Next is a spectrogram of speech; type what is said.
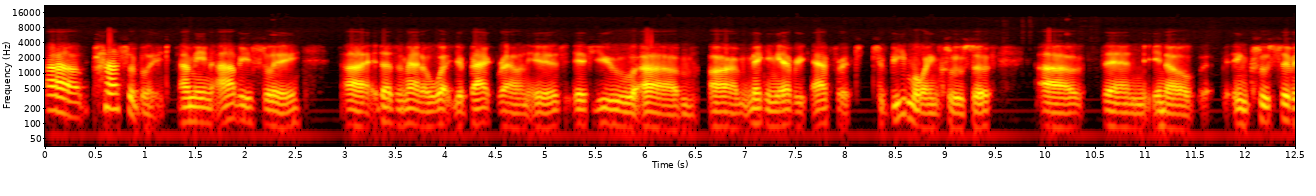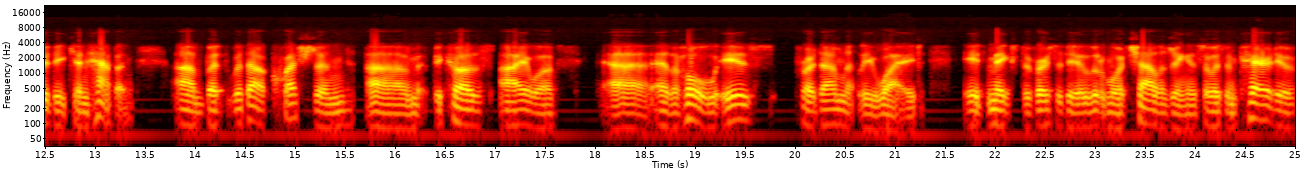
Uh, possibly. I mean, obviously, uh, it doesn't matter what your background is. If you um, are making every effort to be more inclusive, uh, then you know inclusivity can happen. Um, but without question, um, because Iowa uh, as a whole is predominantly white, it makes diversity a little more challenging, and so it's imperative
